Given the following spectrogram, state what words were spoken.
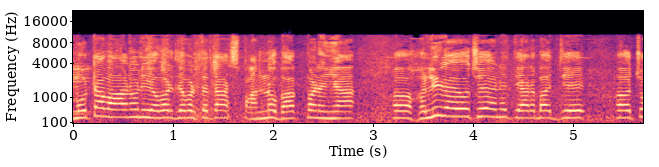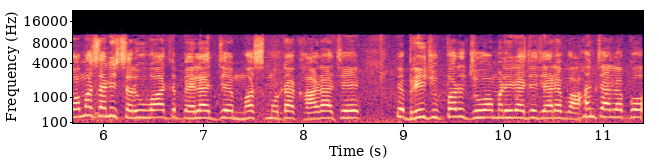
મોટા વાહનોની અવર જવર થતાં સ્પાનનો ભાગ પણ અહીંયા હલી રહ્યો છે અને ત્યારબાદ જે ચોમાસાની શરૂઆત પહેલાં જ મસ્ત મોટા ખાડા છે તે બ્રિજ ઉપર જોવા મળી રહ્યા છે, જ્યારે વાહન ચાલકો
